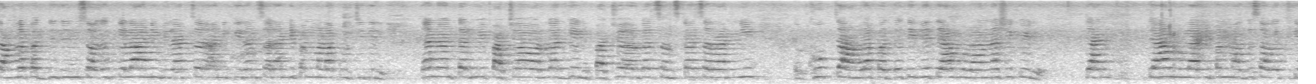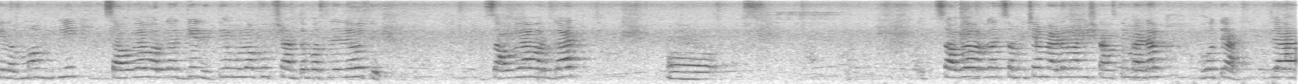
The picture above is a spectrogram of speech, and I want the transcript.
चांगल्या पद्धतीने स्वागत केलं आणि विराट सर आणि किरण सरांनी पण मला खुर्ची दिली. त्यानंतर मी पाचव्या वर्गात गेली. पाचव्या वर्गात संस्कार सरांनी खूप चांगल्या पद्धतीने त्या मुलांना शिकविले. त्या त्या मुलांनी पण माझं स्वागत केलं. मग मी सहाव्या वर्गात गेली. ते मुलं खूप शांत बसलेले होते. सहाव्या वर्गात सहाव्या वर्गात समीक्षा मॅडम आणि श्रावस्ती मॅडम होत्या. त्या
